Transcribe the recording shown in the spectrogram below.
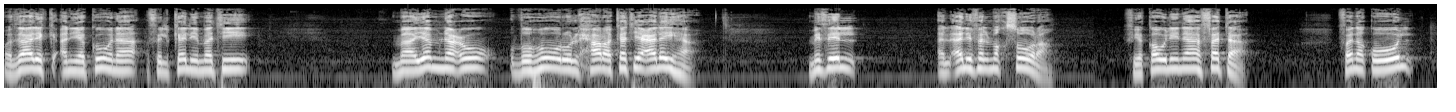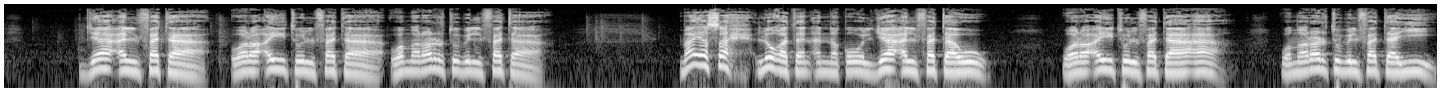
وذلك أن يكون في الكلمة ما يمنع ظهور الحركة عليها مثل الألف المقصورة في قولنا فتى. فنقول جاء الفتى ورأيت الفتى ومررت بالفتى. ما يصح لغة أن نقول جاء الفتى ورأيت الفتاء ومررت بالفتي.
